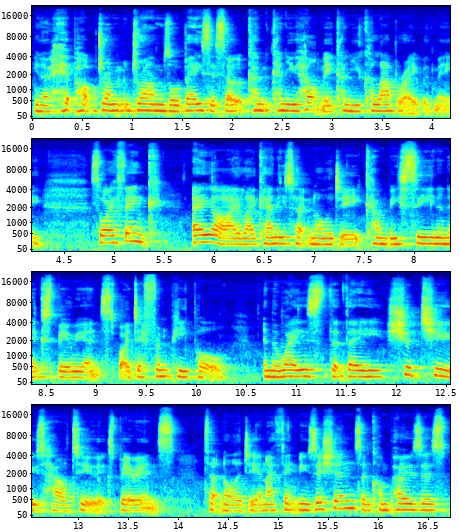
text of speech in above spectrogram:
you know, hip hop drum, drums or basses. So can, can you help me? Can you collaborate with me? So I think AI, like any technology, can be seen and experienced by different people in the ways that they should choose how to experience technology. And I think musicians and composers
